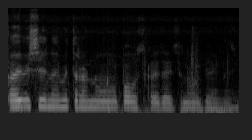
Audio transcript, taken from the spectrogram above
काही विषय नाही मित्रांनो पाऊस काय जायचं नाव घ्याय नाही.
